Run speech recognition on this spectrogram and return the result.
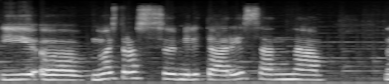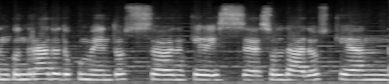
Y uh, nuestros militares han encontrado documentos que es soldados que han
